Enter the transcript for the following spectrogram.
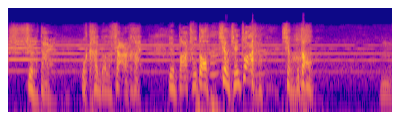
是啊，大人，我看到了沙尔汗，便拔出刀向前抓他，想不到，嗯。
